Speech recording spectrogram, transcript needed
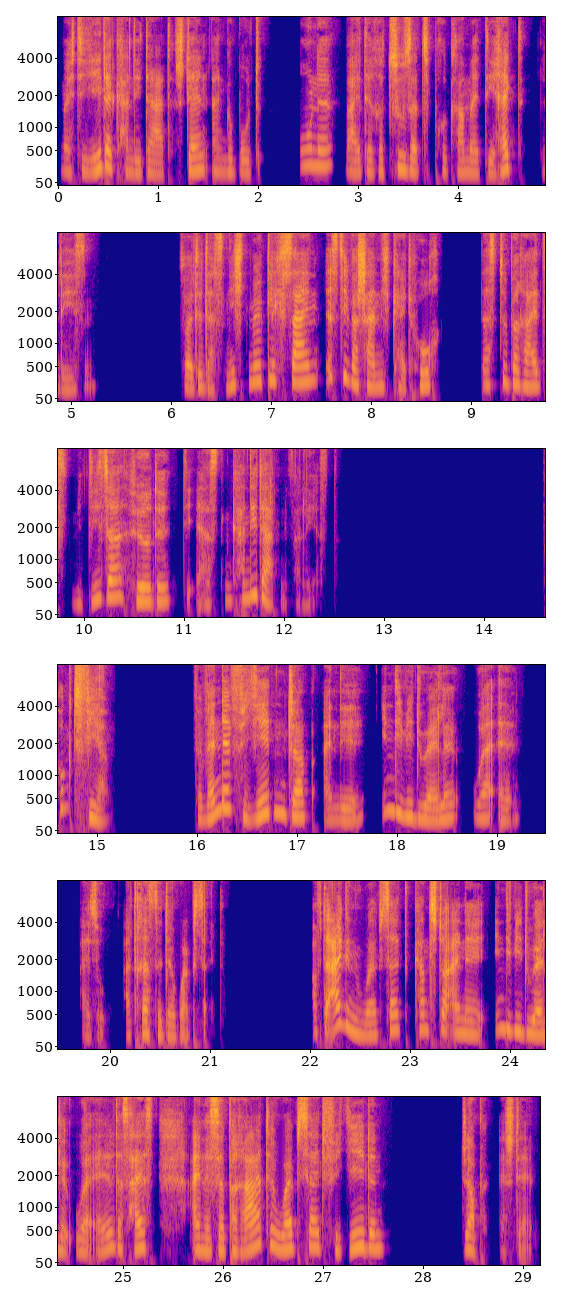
möchte jeder Kandidat Stellenangebote ohne weitere Zusatzprogramme direkt lesen. Sollte das nicht möglich sein, ist die Wahrscheinlichkeit hoch, dass du bereits mit dieser Hürde die ersten Kandidaten verlierst. Punkt 4. Verwende für jeden Job eine individuelle URL, also Adresse der Website. Auf der eigenen Website kannst du eine individuelle URL, das heißt eine separate Website für jeden Job erstellen.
